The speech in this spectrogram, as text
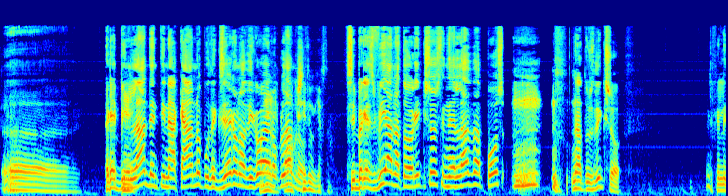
Ε, Ρε Μπιν Λάντεν, τι να κάνω που δεν ξέρω να οδηγώ Ναι, αεροπλάνο. πάω ξύδικο κι αυτό. Στην πρεσβεία να το ρίξω στην Ελλάδα πώς να τους δείξω. Ρε φίλε,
